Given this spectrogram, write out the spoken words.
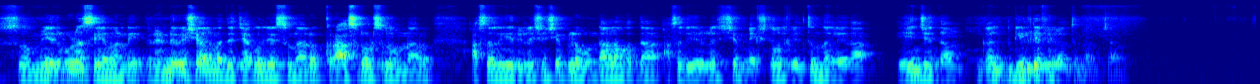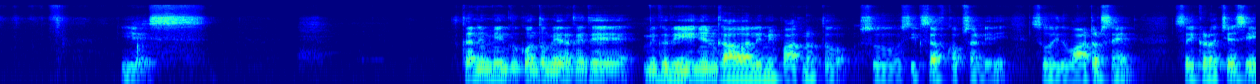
సో మీరు కూడా సేమ్ అండి. రెండు విషయాల మధ్య జగులు చేస్తున్నారు క్రాస్ రోడ్స్లో ఉన్నారు. అసలు ఈ రిలేషన్షిప్లో ఉండాలా వద్దా? అసలు ఈ రిలేషన్షిప్ నెక్స్ట్ లెవెల్కి వెళ్తుందా లేదా? ఏం చేద్దాం? గల్ గిల్టీ ఫీల్ అవుతున్నాం చాలా. ఎస్ కానీ మీకు కొంత మేరకైతే మీకు రీయూనియన్ కావాలి మీ పార్ట్నర్తో సో సిక్స్ ఆఫ్ కప్స్ అండి ఇది. సో ఇది వాటర్ సైన్ సో ఇక్కడ వచ్చేసి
